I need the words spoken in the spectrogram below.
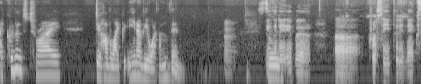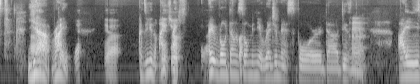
I couldn't try to have like interview or something. Mm. So You didn't even uh, proceed to the next. uh, yeah, right. Yeah. Yeah. Cause you know I, I just. yeah. I wrote down so many resumes for the Disney. Mm. I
